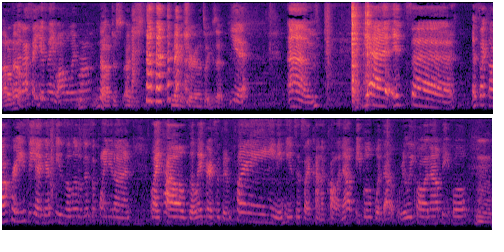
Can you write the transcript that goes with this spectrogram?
I don't know. Did. I say his name all the way wrong? No, just I just making sure that's what you said. Yeah. Um. Yeah, it's uh, it's like all crazy. I guess he's a little disappointed on like how the Lakers have been playing, and he's just like kind of calling out people without really calling out people. Mm.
